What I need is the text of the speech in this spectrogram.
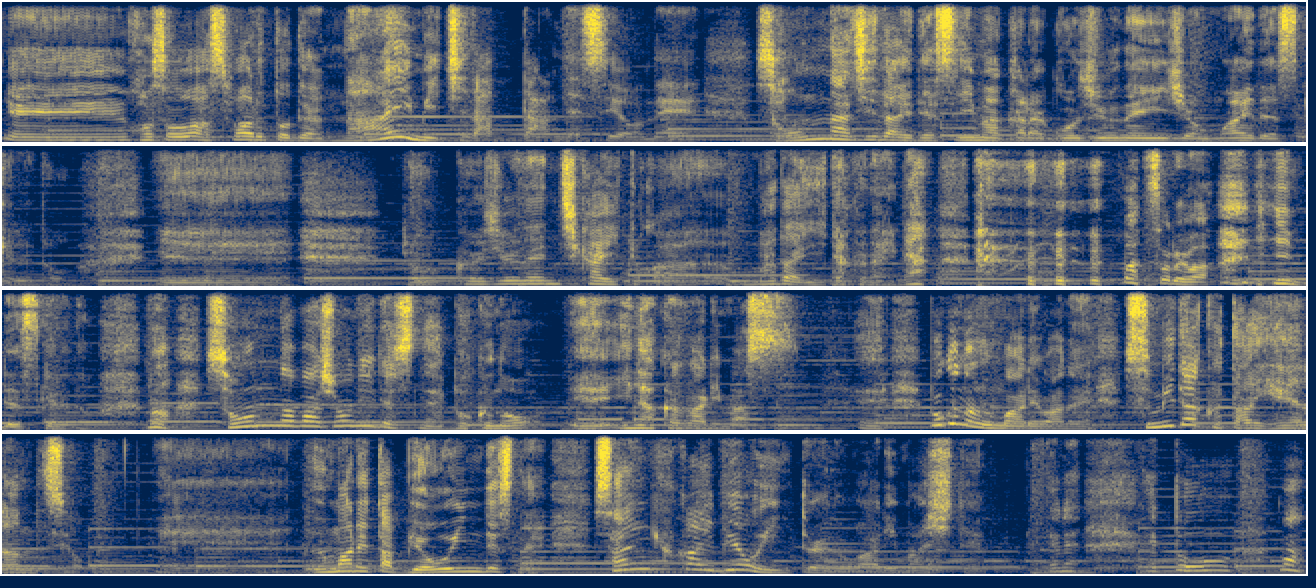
えー、舗装アスファルトではない道だったんですよね。そんな時代です。今から50年以上前ですけれど、えー、60年近いとかまだ言いたくないな。まそれはいいんですけれど。まあそんな場所にですね僕の、え、田舎があります、えー、僕の生まれはね墨田区太平なんですよ、えー、生まれた病院ですね。産育会病院というのがありましてでねえっとまあ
